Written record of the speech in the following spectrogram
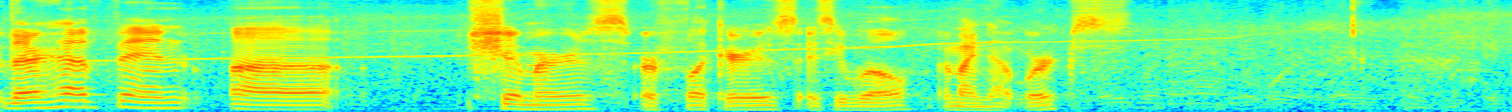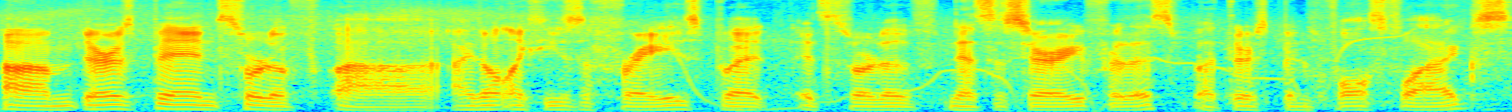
there have been uh, shimmers or flickers, as you will, in my networks. Um, there has been sort of, uh, I don't like to use the phrase, but it's sort of necessary for this, but there's been false flags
